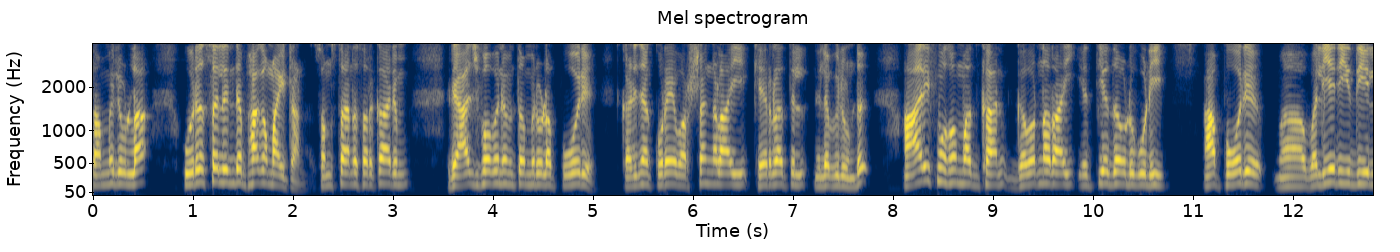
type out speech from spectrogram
തമ്മിലുള്ള ഉരസലിന്റെ ഭാഗമായിട്ടാണ്. സംസ്ഥാന സർക്കാരും രാജ്ഭവനും തമ്മിലുള്ള പോര് കഴിഞ്ഞ കുറേ വർഷങ്ങളായി കേരളത്തിൽ നിലവിലുണ്ട്. ആരിഫ് മുഹമ്മദ് ഖാൻ ഗവർണറായി എത്തിയതോടുകൂടി ആ പോര് വലിയ രീതിയിൽ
